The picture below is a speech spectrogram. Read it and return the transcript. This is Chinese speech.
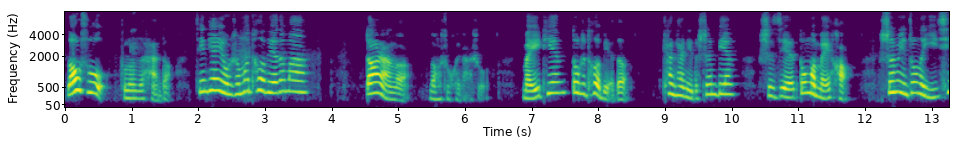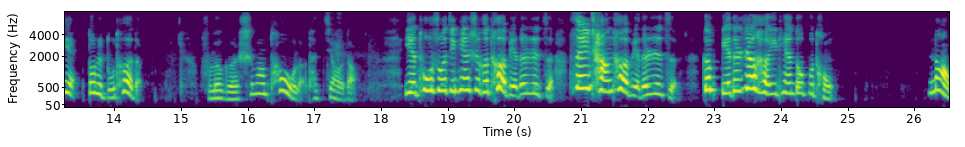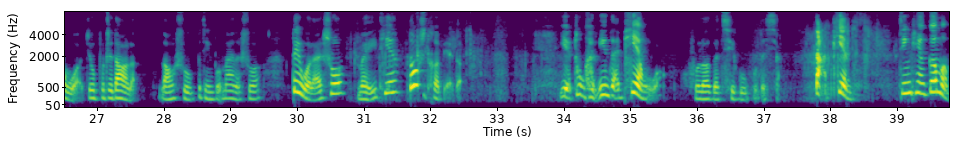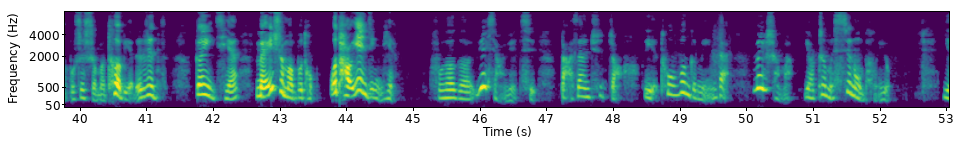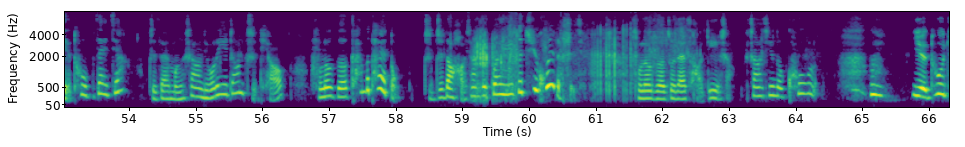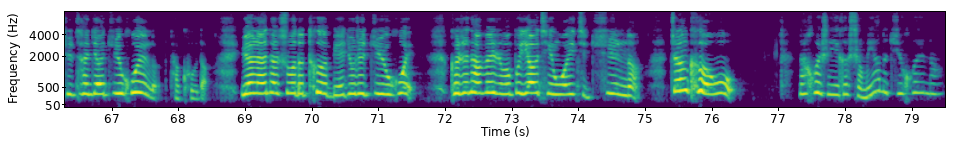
老鼠，弗洛格喊道：“今天有什么特别的吗？”“当然了。”老鼠回答说，“每一天都是特别的。看看你的身边，世界多么美好，生命中的一切都是独特的。”弗洛格失望透了，他叫道。野兔说：“今天是个特别的日子，非常特别的日子，跟别的任何一天都不同。”那我就不知道了。”老鼠不紧不慢地说，“对我来说，每一天都是特别的。”野兔肯定在骗我，弗洛格气鼓鼓地想：“大骗子！今天根本不是什么特别的日子，跟以前没什么不同。我讨厌今天。”弗洛格越想越气。打算去找野兔问个明白，为什么要这么戏弄朋友？野兔不在家，只在门上留了一张纸条。弗洛格看不太懂，只知道好像是关于一个聚会的事情。弗洛格坐在草地上，伤心的哭了。嗯，野兔去参加聚会了，他哭道。原来他说的特别就是聚会，可是他为什么不邀请我一起去呢？真可恶！那会是一个什么样的聚会呢？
